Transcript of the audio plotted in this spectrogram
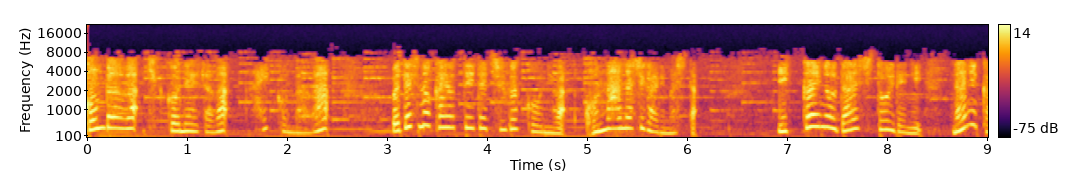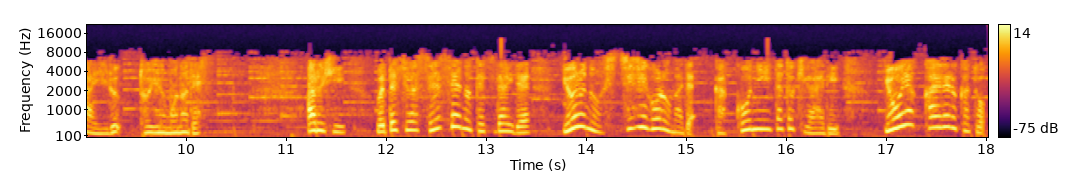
こんばんは、きくこ姉様。はい、こんばんは。私の通っていた中学校にはこんな話がありました。1階の男子トイレに何かいるというものです。ある日、私は先生の手伝いで夜の7時頃まで学校にいた時があり、ようやく帰れるかと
